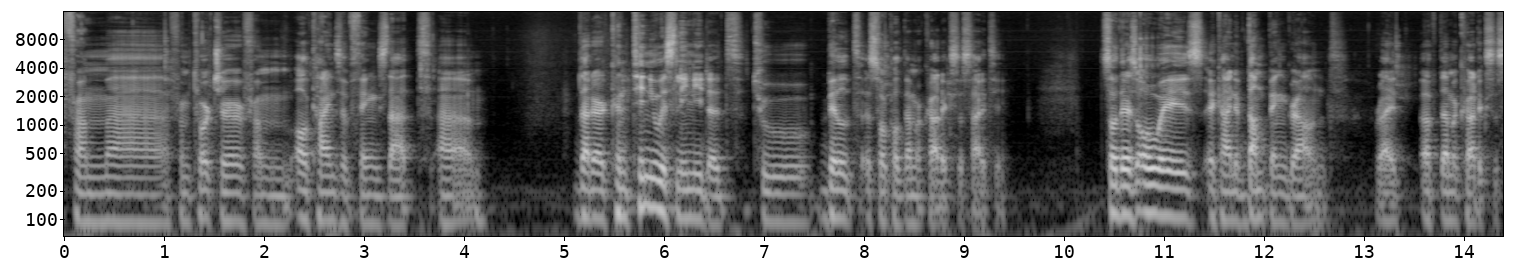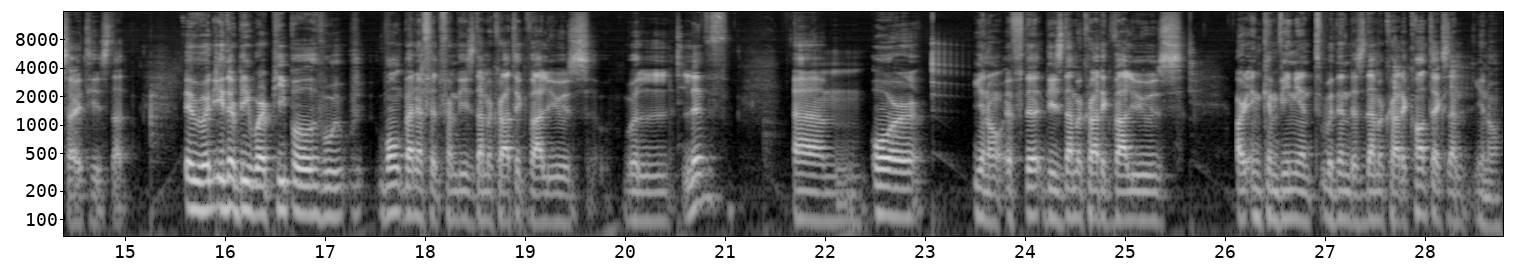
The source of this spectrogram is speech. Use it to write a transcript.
from uh, from torture, from all kinds of things that um, that are continuously needed to build a so-called democratic society. So there's always a kind of dumping ground, right, of democratic societies that it would either be where people who won't benefit from these democratic values will live, um, or you know, if the, these democratic values are inconvenient within this democratic context, then you know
